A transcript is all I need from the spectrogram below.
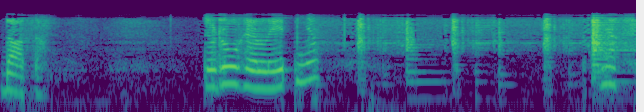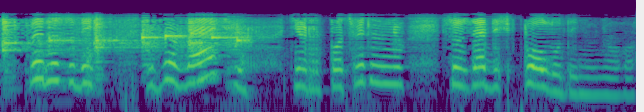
дата. 2 липня. Видно, десь вже вечір, по освітленню, що вже десь полудень у нього.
